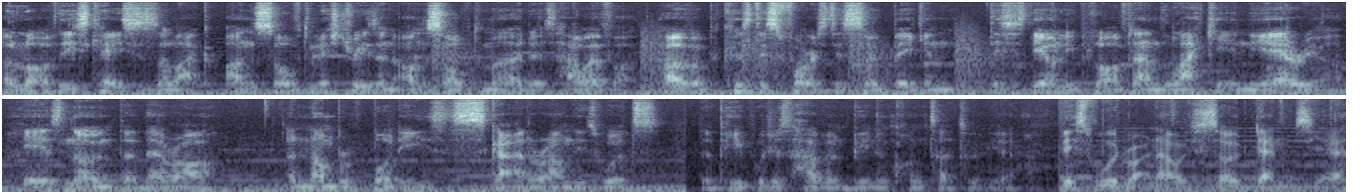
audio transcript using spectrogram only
a lot of these cases are like unsolved mysteries and unsolved murders. However, however, because this forest is so big and this is the only plot of land like it in the area, it is known that there are a number of bodies scattered around these woods that people just haven't been in contact with yet. This wood right now is so dense, yeah,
